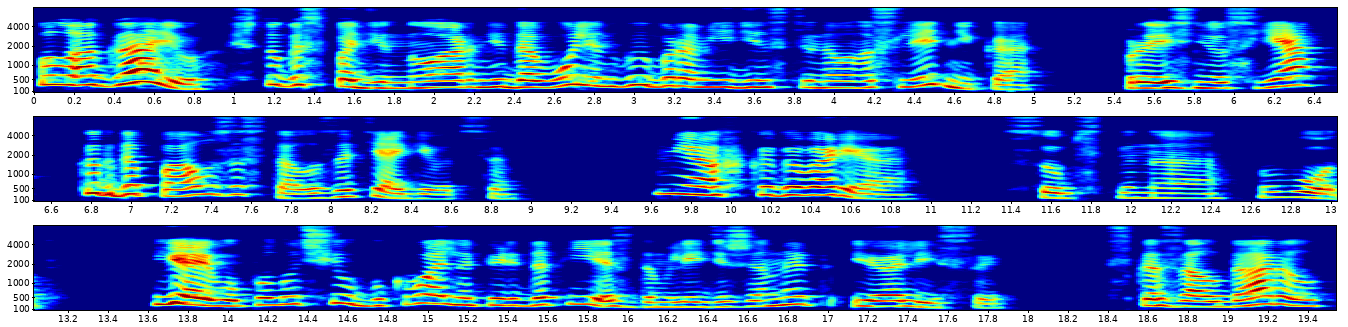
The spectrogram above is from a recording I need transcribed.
«Полагаю, что господин Нуар недоволен выбором единственного наследника», произнес я, когда пауза стала затягиваться. «Мягко говоря. Собственно, вот. Я его получил буквально перед отъездом леди Жанет и Алисы сказал Даррелл,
